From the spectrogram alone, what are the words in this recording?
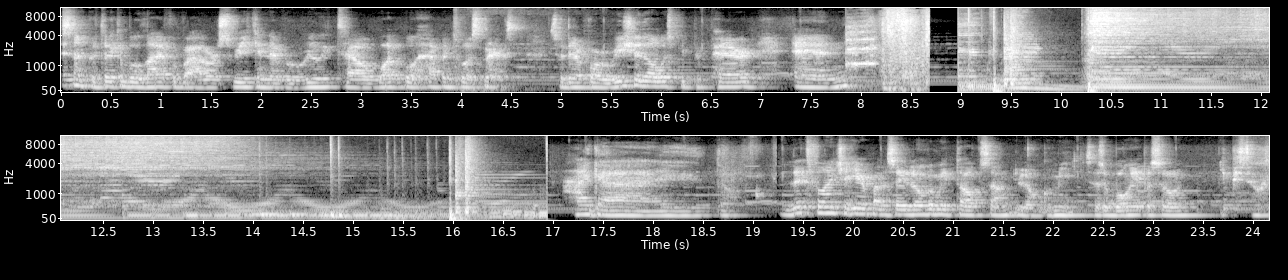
this unpredictable life of ours, we can never really tell what will happen to us next. So therefore, we should always be prepared and Hi guys! Let's Valencia here para sa Ilonggo Me Talks ang Ilonggo Sa subong episode, episode,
